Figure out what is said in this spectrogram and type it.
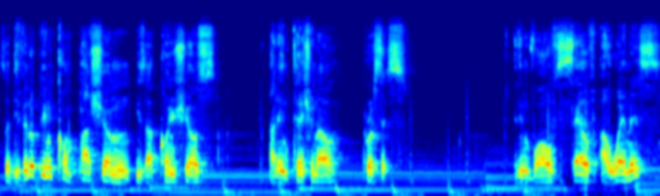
So, developing compassion is a conscious and intentional process. It involves self awareness,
